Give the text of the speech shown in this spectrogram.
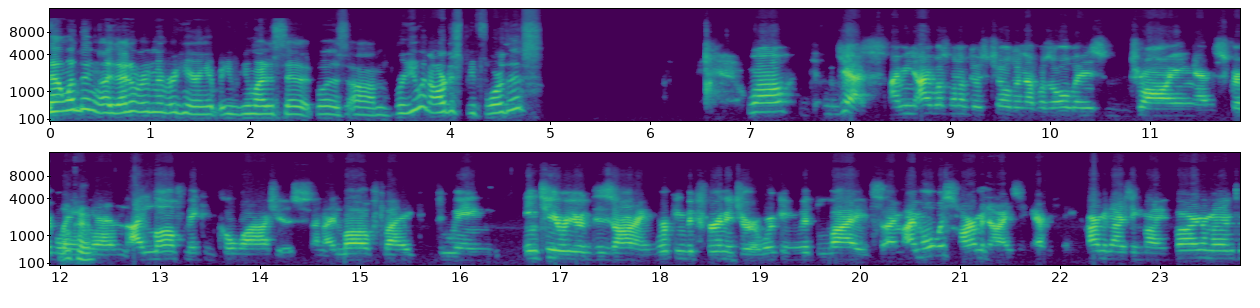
Now, one thing I, I don't remember hearing it, but you, you might have said it was, um, were you an artist before this? Well, yes, I mean, I was one of those children that was always drawing and scribbling, Okay. and I love making collages, and I loved like doing interior design, working with furniture, working with lights. I'm I'm always harmonizing everything, harmonizing my environment,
